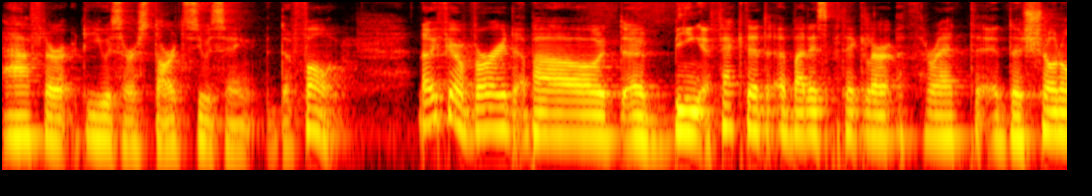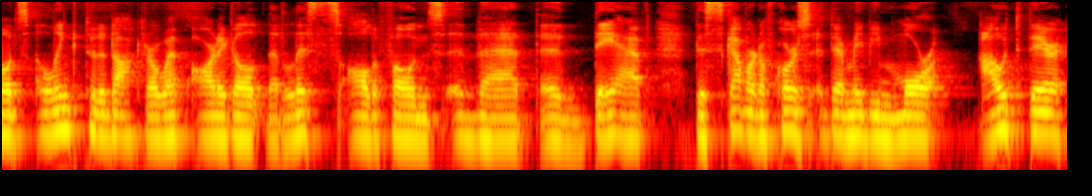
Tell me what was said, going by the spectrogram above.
after the user starts using the phone. Now, if you're worried about uh, being affected by this particular threat, the show notes link to the Dr. Web article that lists all the phones that uh, they have discovered. Of course, there may be more out there.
